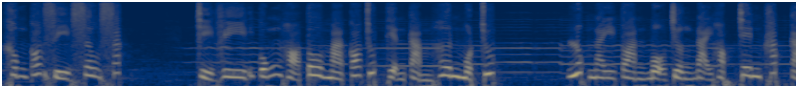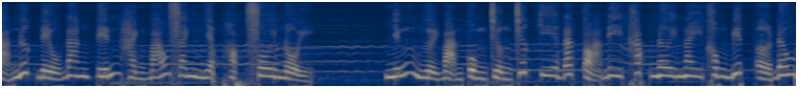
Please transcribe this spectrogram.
Không có gì sâu sắc. Chỉ vì cũng họ tô mà có chút thiện cảm hơn một chút. Lúc này toàn bộ trường đại học trên khắp cả nước đều đang tiến hành báo danh nhập học sôi nổi những người bạn cùng trường trước kia đã tỏa đi khắp nơi nay không biết ở đâu.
